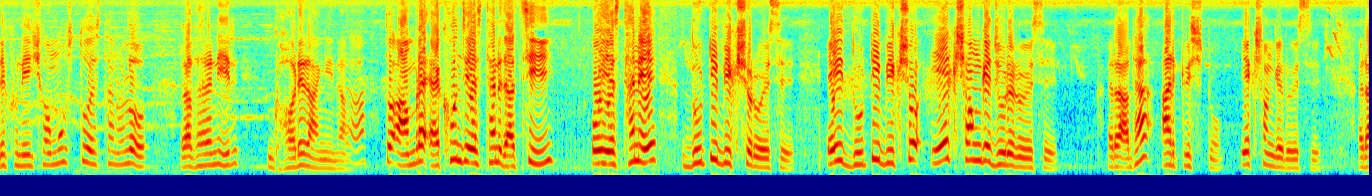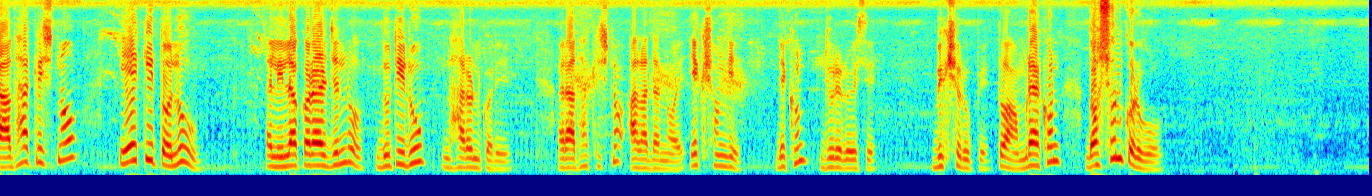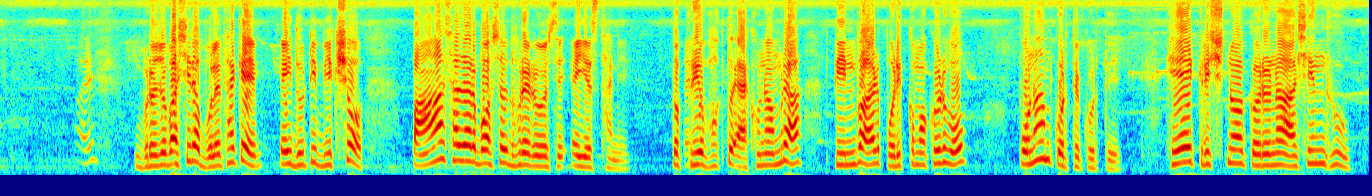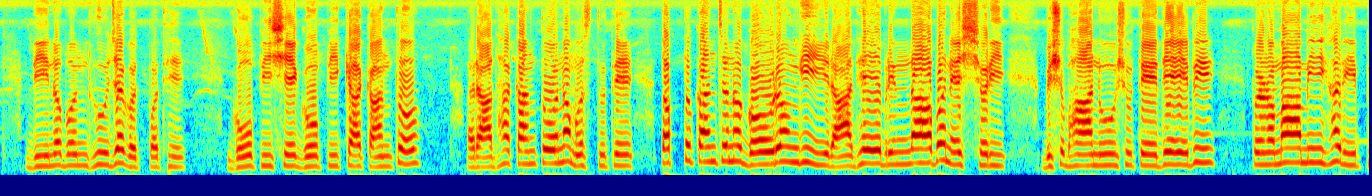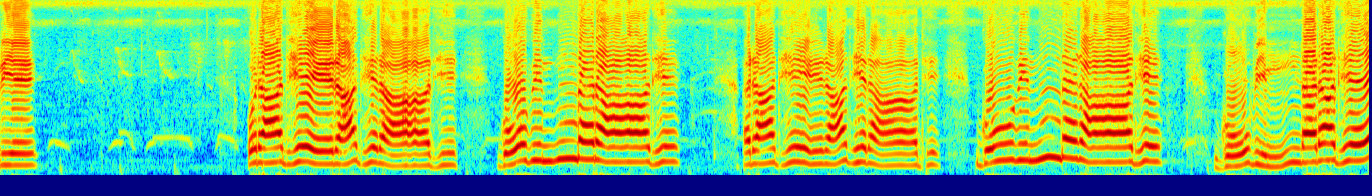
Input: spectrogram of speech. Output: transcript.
দেখুন, এই সমস্ত স্থান হলো রাধারানীর ঘরের আঙিনা। তো আমরা এখন যে স্থানে যাচ্ছি ওই স্থানে দুটি বৃক্ষ রয়েছে। এই দুটি বৃক্ষ একসঙ্গে জুড়ে রয়েছে। রাধা আর কৃষ্ণ একসঙ্গে রয়েছে। রাধা, কৃষ্ণ একই তনু। লীলা করার জন্য দুটি রূপ ধারণ করে। রাধা, কৃষ্ণ আলাদা নয়, একসঙ্গে দেখুন জুড়ে রয়েছে বৃক্ষরূপে তো আমরা এখন দর্শন করব। ব্রজবাসীরা বলে থাকে, এই দুটি বৃক্ষ পাঁচ হাজার বছর ধরে রয়েছে এই স্থানে। তো প্রিয় ভক্ত, এখন আমরা তিনবার পরিক্রমা করব প্রণাম করতে করতে। হে কৃষ্ণ করুণা সিন্ধু, দীনবন্ধু জগৎপথে গোপীশে গোপিকা কান্ত, রাধাকান্ত নমস্তুতে, তপ্ত কাঞ্চন গৌরঙ্গী, রাধে বৃন্দাবনেশ্বরী বিশ্বভানুসুতে দেবী, প্রণমামি হরিপ্রিয়ে। ও রাধে রাধে রাধে, গোবিন্দ রাধে। রাধে রাধে রাধে গোবিন্দ রাধে গোবিন্দ রাধে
